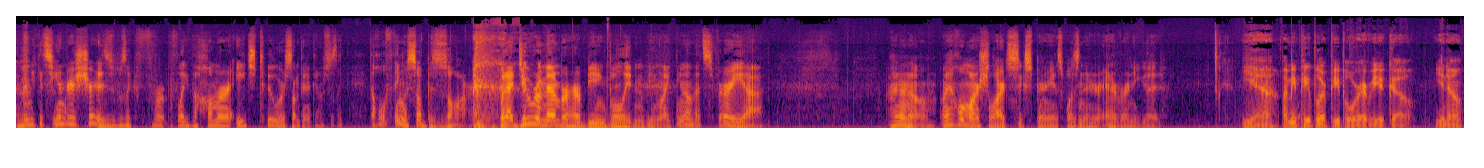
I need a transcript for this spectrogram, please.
And then you could see under his shirt it was like for, for like the Hummer H2 or something like that. I was just like the whole thing was so bizarre. But I do remember her being bullied and being like, you know, that's very uh I don't know. My whole martial arts experience wasn't ever, any good. Yeah, I mean, people are people wherever you go. You know.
